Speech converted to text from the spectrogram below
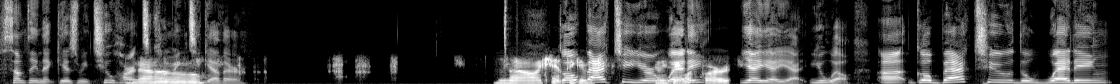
something that gives me two hearts coming together. No, I can't Go think of back to your wedding. hearts. Yeah, yeah, yeah. You will. Uh, go back to the wedding,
